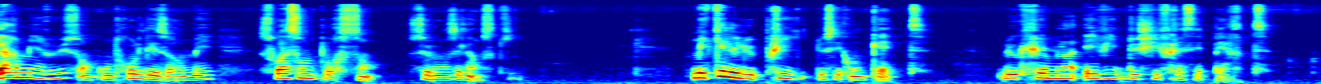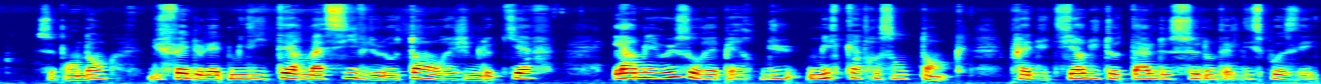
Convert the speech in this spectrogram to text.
l'armée russe en contrôle désormais 60%, selon Zelensky. Mais quel est le prix de ces conquêtes? Le Kremlin évite de chiffrer ses pertes. Cependant, du fait de l'aide militaire massive de l'OTAN au régime de Kiev, l'armée russe aurait perdu 1400 tanks, près du tiers du total de ceux dont elle disposait,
